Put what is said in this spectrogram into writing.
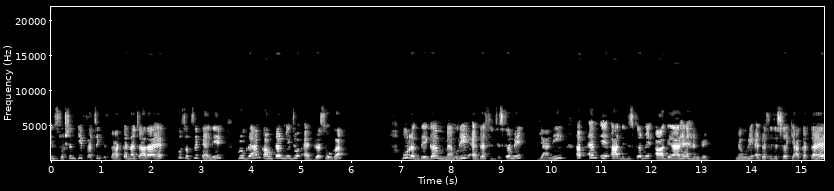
इंस्ट्रक्शन की फेचिंग स्टार्ट करना चाह रहा है तो सबसे पहले प्रोग्राम काउंटर में जो एड्रेस होगा वो रख देगा मेमोरी एड्रेस रजिस्टर में, यानी अब एम ए आर रजिस्टर में आ गया है हंड्रेड मेमोरी एड्रेस रजिस्टर क्या करता है?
